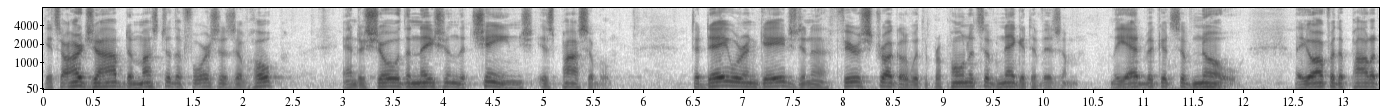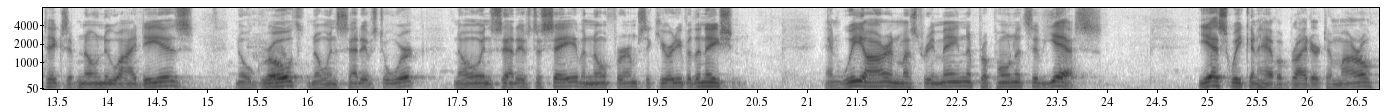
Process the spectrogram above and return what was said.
It's our job to muster the forces of hope and to show the nation that change is possible. Today, we're engaged in a fierce struggle with the proponents of negativism, the advocates of no. They offer the politics of no new ideas, no growth, no incentives to work, no incentives to save, and no firm security for the nation. And we are and must remain the proponents of yes. Yes, we can have a brighter tomorrow.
